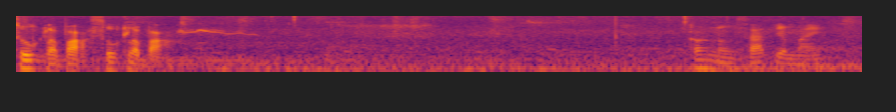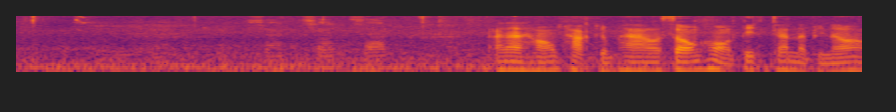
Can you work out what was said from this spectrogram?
สุกระบ่สุกระบ่กล้องหนุ่งซัดอยู่ไหมซัดซัดซัดอันนั้นห้องผักคือพาวสองห้องติดกันนะพี่น้อง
